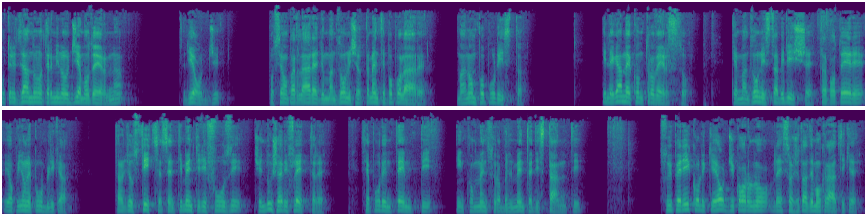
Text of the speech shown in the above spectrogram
Utilizzando una terminologia moderna di oggi, possiamo parlare di un Manzoni certamente popolare, ma non populista. Il legame controverso che Manzoni stabilisce tra potere e opinione pubblica, tra giustizia e sentimenti diffusi, ci induce a riflettere, sia pure in tempi incommensurabilmente distanti, sui pericoli che oggi corrono le società democratiche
